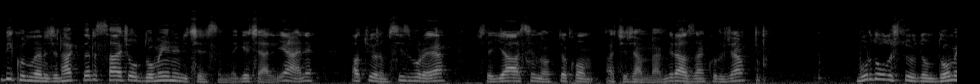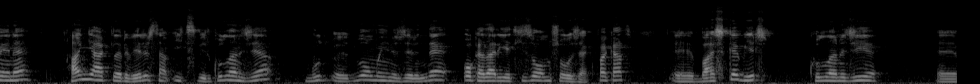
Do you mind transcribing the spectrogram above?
bir kullanıcının hakları sadece o domainin içerisinde geçerli. Yani atıyorum siz buraya işte yasin.com açacağım ben. Birazdan kuracağım. Burada oluşturduğum domaine hangi hakları verirsem x bir kullanıcıya bu e, domain üzerinde o kadar yetkisi olmuş olacak. Fakat e, başka bir kullanıcıyı e,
